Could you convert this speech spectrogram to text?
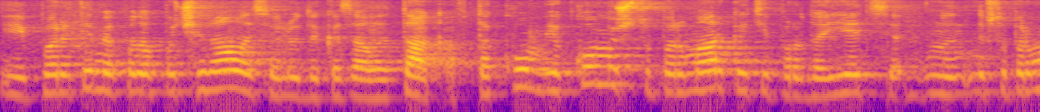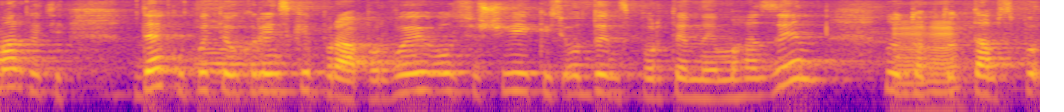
І перед тим як воно починалося, люди казали, так, а в такому якому ж супермаркеті продається, ну не в супермаркеті, де купити український прапор. Виявилося, що є якийсь один спортивний магазин, ну тобто там спо-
